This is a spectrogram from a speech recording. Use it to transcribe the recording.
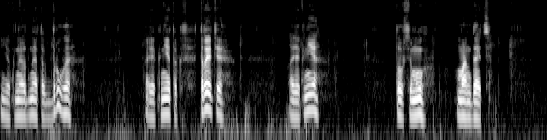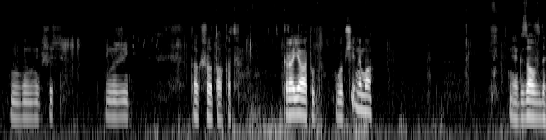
Як не одне, так друге. А як ні, так третє. А як ні, то всьому мандець. Як щось лежить. Так що так от. Края тут взагалі нема. Як завжди.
